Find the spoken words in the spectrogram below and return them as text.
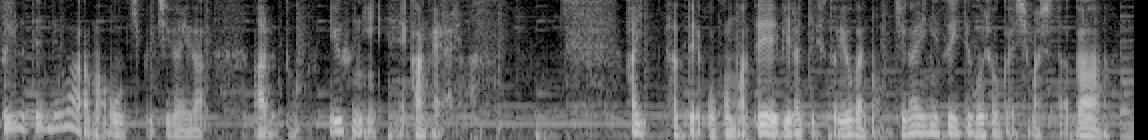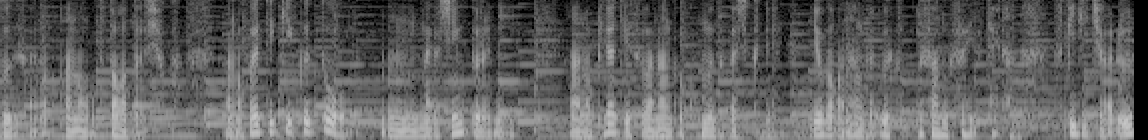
という点では、まあ、大きく違いがあるというふうに考えられます。はい。さて、ここまでピラティスとヨガの違いについてご紹介しましたが、どうですかね？あの、伝わったでしょうか？あの、こうやって聞くと、うん、なんかシンプルに、あの、ピラティスはなんかこう難しくて、ヨガはなんかうさんくさいみたいな、スピリチュアル、うん。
